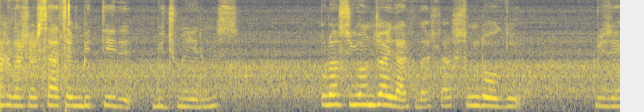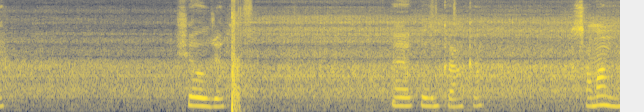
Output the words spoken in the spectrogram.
Arkadaşlar zaten bittiydi biçme yerimiz. Burası yoncaydı arkadaşlar. Şimdi oldu bize. Şey olacak. Ne yapalım kanka? Saman mı?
